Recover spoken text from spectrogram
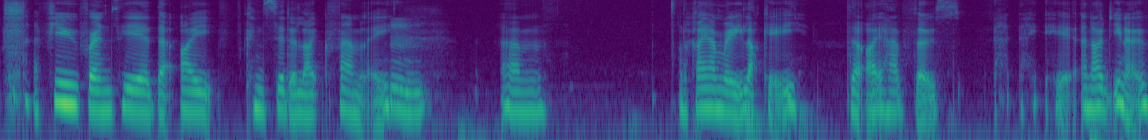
a few friends here that I consider like family. Um, like I am really lucky that I have those here, and I, you know,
